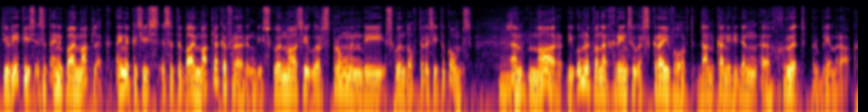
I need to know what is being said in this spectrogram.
Teoreties is dit eintlik baie maklik. Eintlik is dit is dit 'n baie maklike verhouding. Die skoonma is die oorsprong en die skoondogter is die toekoms. Hmm. Um, maar die oomblik wanneer grense oorskry word, dan kan hierdie ding 'n groot probleem raak.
